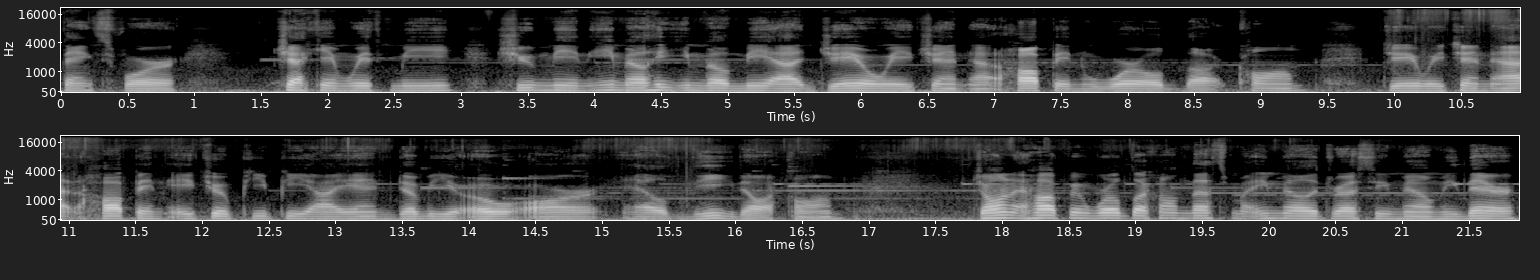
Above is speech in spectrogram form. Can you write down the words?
Thanks for checking with me shoot me an email. He emailed me at john at hoppinworld.com. J-O-H-N at hoppin, H-O-P-P-I-N-W-O-R-L-D dot com. John at hoppinworld.com, that's my email address. Email me there,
